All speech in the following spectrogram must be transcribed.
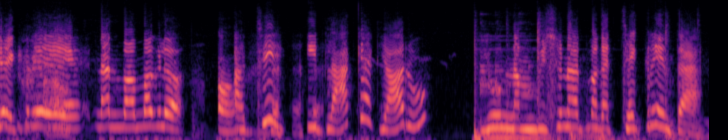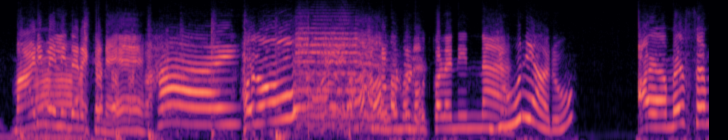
ಚಕ್ರಿ ನನ್ ಮೊಮ್ಮಗಳು. ಅಜ್ಜಿ ಈ ಬ್ಲಾಕ್ ಕ್ಯಾಟ್ ಯಾರು? ಇವ್ ನಮ್ ವಿಶ್ವನಾಥ್ ಮಗ ಚಕ್ರಿ ಅಂತ ಮಾಡಿ ಮೇಲಿದ್ದಾರೆ ಕಣೆ. ಹಾಯ್ ಹಲೋ ಕೂತ್ಕೊಳ್ಳ ನಿನ್ನ. ಇವ್ರು ಯಾರು? I am S M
